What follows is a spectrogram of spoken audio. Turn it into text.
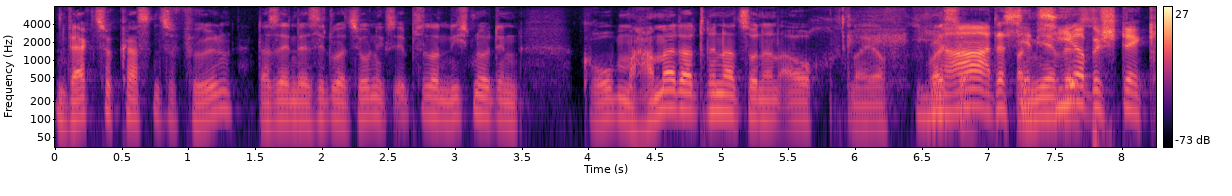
einen Werkzeugkasten zu füllen, dass er in der Situation XY nicht nur den groben Hammer da drin hat, sondern auch, naja, Ja, das bei mir jetzt hier wär's- Besteck.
